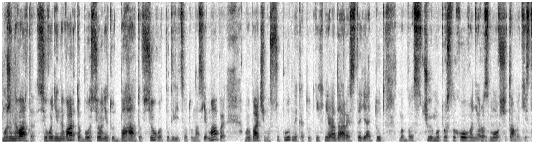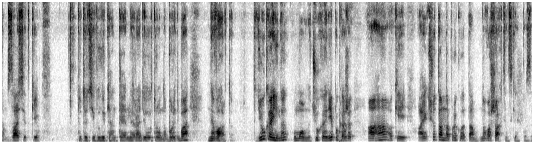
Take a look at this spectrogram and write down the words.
може не варто сьогодні не варто, бо сьогодні тут багато всього. От подивіться, от у нас є мапи. Ми бачимо супутника, тут їхні радари стоять. Тут ми чуємо прослуховування розмов, що там якісь там засідки. Тут оці великі антени, радіоелектронна боротьба. Не варто. Тоді Україна умовно чухає репу, каже: ага, окей. А якщо там, наприклад, там Новошахтинське НПЗ,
